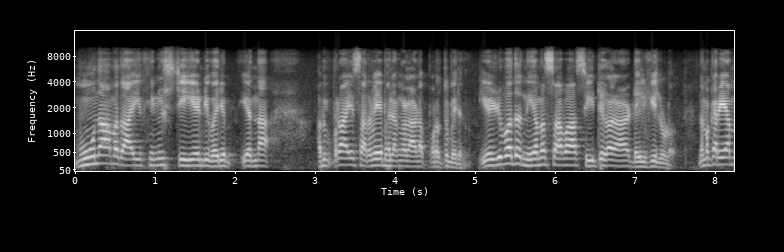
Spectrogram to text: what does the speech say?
മൂന്നാമതായി ഫിനിഷ് ചെയ്യേണ്ടി വരും എന്ന അഭിപ്രായ സർവേ ഫലങ്ങളാണ് പുറത്തു വരുന്നത്. എഴുപത് നിയമസഭാ സീറ്റുകളാണ് ഡൽഹിയിലുള്ളത്. നമുക്കറിയാം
